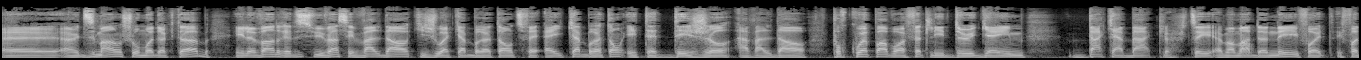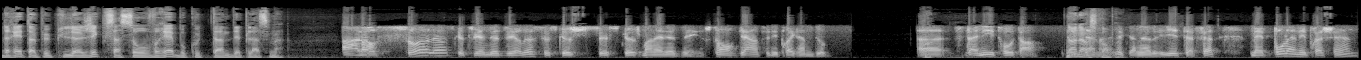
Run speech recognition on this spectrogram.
un dimanche au mois d'octobre, et le vendredi suivant, c'est Val-d'Or qui joue à Cap-Breton. Tu fais, hey, Cap-Breton était déjà à Val-d'Or. Pourquoi pas avoir fait les deux games back à back. Tu sais, à un moment donné, il, faut il faudrait être un peu plus logique, puis ça sauverait beaucoup de temps de déplacement. Alors ça, là, ce que tu viens de dire là, c'est ce que je, ce que je m'en allais dire. Ce qu'on regarde, c'est des programmes doubles. Euh, cette année est trop tard. Non, non, je comprends. Le calendrier était fait. Mais pour l'année prochaine,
